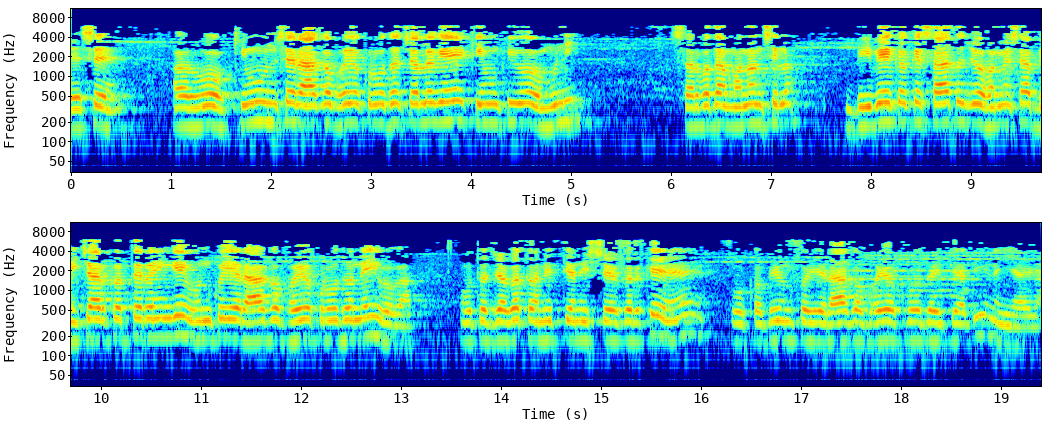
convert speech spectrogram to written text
ऐसे। और वो क्यों उनसे राग, भय, क्रोध चले गए? क्योंकि वो मुनि, सर्वदा मननशील। विवेक के साथ जो हमेशा विचार करते रहेंगे, उनको ये राग, भय, क्रोध नहीं होगा। वो तो जगत अनित्य निश्चय करके वो कभी उनको ये राग, भय, क्रोध इत्यादि नहीं आएगा।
